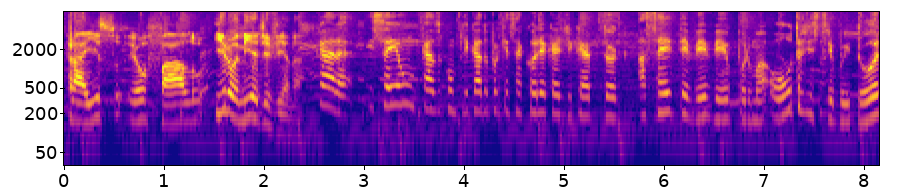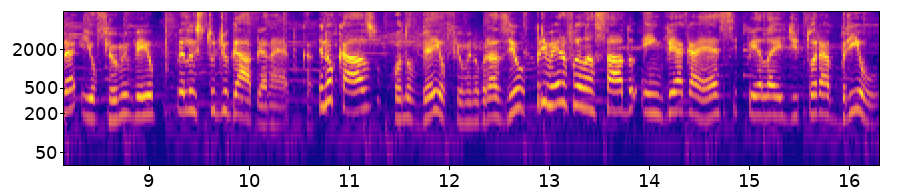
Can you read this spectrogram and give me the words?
pra isso eu falo ironia divina. Cara, isso aí é um caso complicado porque Sakura Card Captor, a série TV veio por uma outra distribuidora e o filme veio pelo estúdio Gabia na época. E no caso, quando veio o filme no Brasil, primeiro foi lançado em VHS pela editora Abril,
